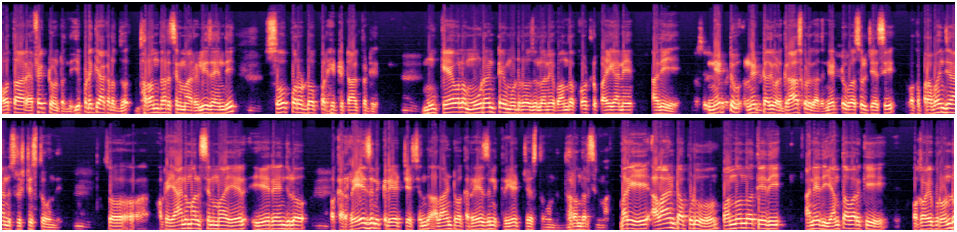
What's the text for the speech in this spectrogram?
అవతార్ ఎఫెక్ట్ ఉంటుంది. ఇప్పటికీ అక్కడ ధురంధర్ సినిమా రిలీజ్ అయింది. సూపర్ డూపర్ హిట్ టాక్ తోటి కేవలం మూడంటే మూడు రోజుల్లోనే వంద కోట్లు పైగానే అది నెట్ నెట్ అది కూడా గ్రాస్ కూడా కాదు నెట్ వసూలు చేసి ఒక ప్రభంజనాన్ని సృష్టిస్తూ ఉంది. సో ఒక యానిమల్ సినిమా ఏ ఏ రేంజ్లో ఒక రేజ్ని క్రియేట్ చేసిందో అలాంటి ఒక రేజ్ని క్రియేట్ చేస్తూ ఉంది ధురంధర్ సినిమా. మరి అలాంటప్పుడు పంతొమ్మిదో తేదీ అనేది ఎంతవరకు ఒకవైపు రెండు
